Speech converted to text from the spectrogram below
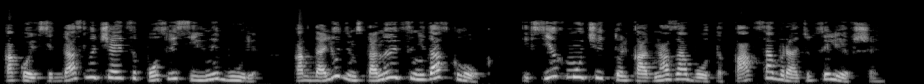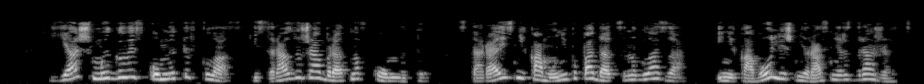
какое всегда случается после сильной бури, когда людям становится недосклок, и всех мучает только одна забота – как собрать уцелевшее. Я шмыгала из комнаты в класс и сразу же обратно в комнату, стараясь никому не попадаться на глаза и никого лишний раз не раздражать.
